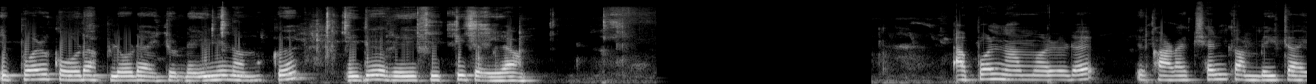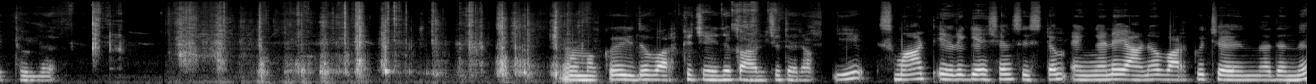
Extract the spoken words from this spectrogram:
ഇപ്പോൾ കോഡ് അപ്ലോഡ് ആയിട്ടുണ്ട്. ഇനി നമുക്ക് ഇത് റീഫിറ്റ് ചെയ്യാം. അപ്പോൾ നമ്മളുടെ കണക്ഷൻ കംപ്ലീറ്റ് ആയിട്ടുണ്ട്. നമുക്ക് ഇത് വർക്ക് ചെയ്ത് കാണിച്ചു തരാം. ഈ സ്മാർട്ട് ഇറിഗേഷൻ സിസ്റ്റം എങ്ങനെയാണ് വർക്ക് ചെയ്യുന്നതെന്ന്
